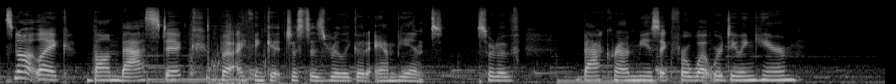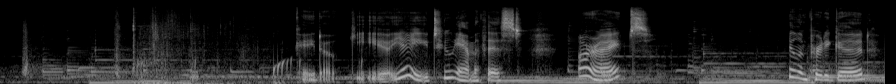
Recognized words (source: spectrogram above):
It's not like bombastic, but I think it just is really good ambient sort of background music for what we're doing here. Okay, dokie. Yay, two amethyst. All right. Feeling pretty good.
